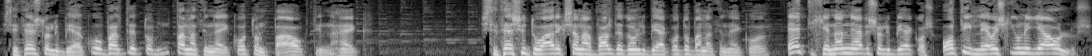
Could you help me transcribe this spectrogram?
στη θέση του Ολυμπιακού βάλτε τον Παναθηναϊκό, τον ΠΑΟΚ, την ΑΕΚ. Στη θέση του Άρη ξαναβάλτε τον Ολυμπιακό, τον Παναθηναϊκό. Έτυχε να είναι Άρης Ολυμπιακός. Ό,τι λέω ισχύουν για όλους.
